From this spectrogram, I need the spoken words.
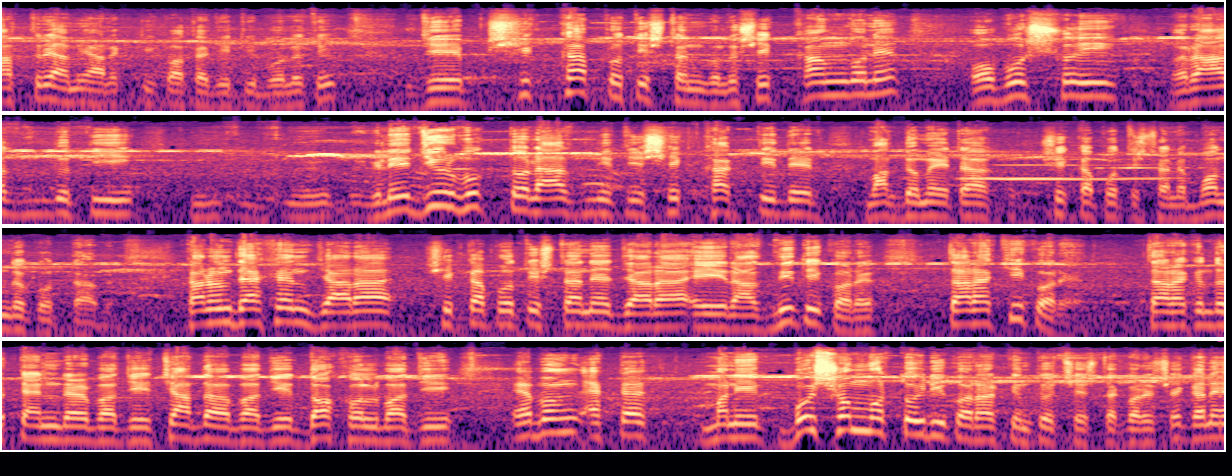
রাত্রে আমি আরেকটি কথা যেটি বলেছি, যে শিক্ষা প্রতিষ্ঠানগুলো, শিক্ষাঙ্গনে অবশ্যই রাজনীতি রেজিউরভুক্ত রাজনীতি শিক্ষার্থীদের মাধ্যমে এটা শিক্ষা প্রতিষ্ঠানে বন্ধ করতে হবে। কারণ দেখেন, যারা শিক্ষা প্রতিষ্ঠানে যারা এই রাজনীতি করে, তারা কি করে? তারা কিন্তু টেন্ডারবাজি, চাঁদাবাজি, দখলবাজি এবং একটা মানে বৈষম্য তৈরি করার কিন্তু চেষ্টা করে। সেখানে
